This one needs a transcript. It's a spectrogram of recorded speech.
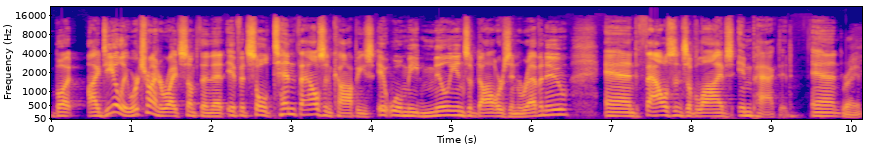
but ideally, we're trying to write something that if it sold ten thousand copies, it will mean millions of dollars in revenue and thousands of lives impacted. And right.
